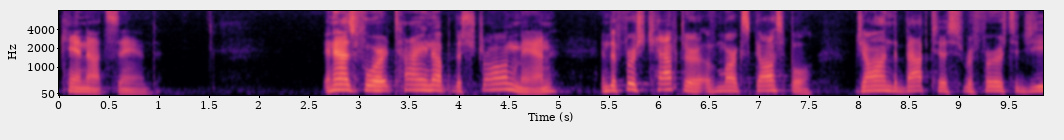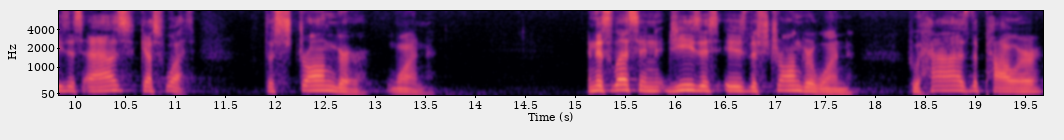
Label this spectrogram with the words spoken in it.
cannot stand. And as for tying up the strong man, in the first chapter of Mark's gospel, John the Baptist refers to Jesus as, guess what? The stronger one. In this lesson, Jesus is the stronger one who has the power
